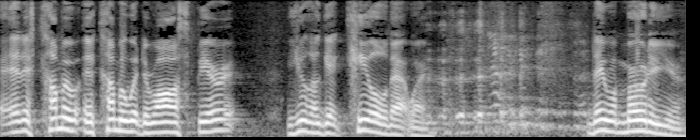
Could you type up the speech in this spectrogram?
And it's coming, it's coming with the wrong spirit. You're going to get killed that way. they will murder you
